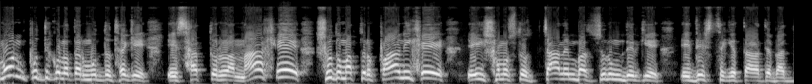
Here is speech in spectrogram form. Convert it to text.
এমন প্রতিকূলতার মধ্যে থেকে এই ছাত্ররা না খেয়ে শুধুমাত্র পানি খেয়ে এই সমস্ত চালেম বা জুলুমদেরকে এই দেশ থেকে তাড়াতে বাধ্য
